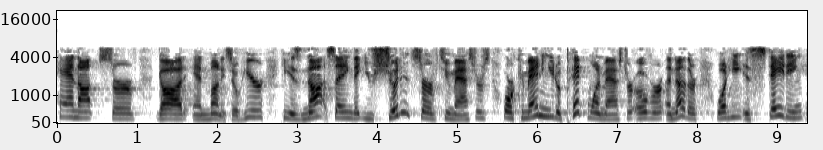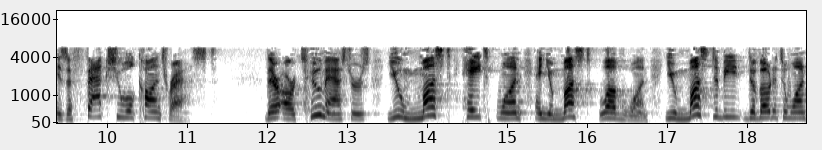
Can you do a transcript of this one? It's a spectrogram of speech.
cannot serve God and money. So here he is not saying that you shouldn't serve two masters or commanding you to pick one master over another. What he is stating is a factual contrast. There are two masters. You must hate one and you must love one. You must be devoted to one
